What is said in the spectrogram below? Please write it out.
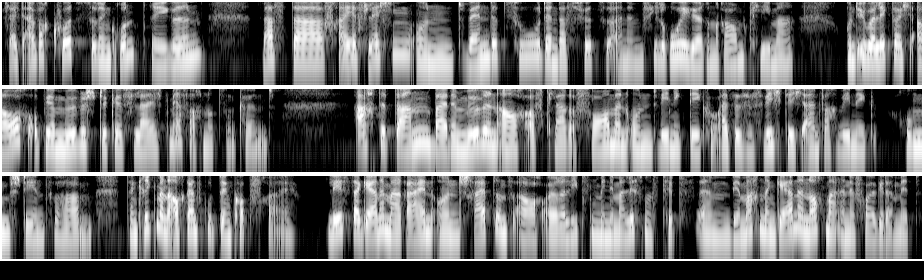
vielleicht einfach kurz zu den Grundregeln. Lasst da freie Flächen und Wände zu, denn das führt zu einem viel ruhigeren Raumklima. Und überlegt euch auch, ob ihr Möbelstücke vielleicht mehrfach nutzen könnt. Achtet dann bei den Möbeln auch auf klare Formen und wenig Deko. Also es ist wichtig, einfach wenig rumstehen zu haben. Dann kriegt man auch ganz gut den Kopf frei. Lest da gerne mal rein und schreibt uns auch eure liebsten Minimalismus-Tipps. Ähm, wir machen dann gerne nochmal eine Folge damit.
